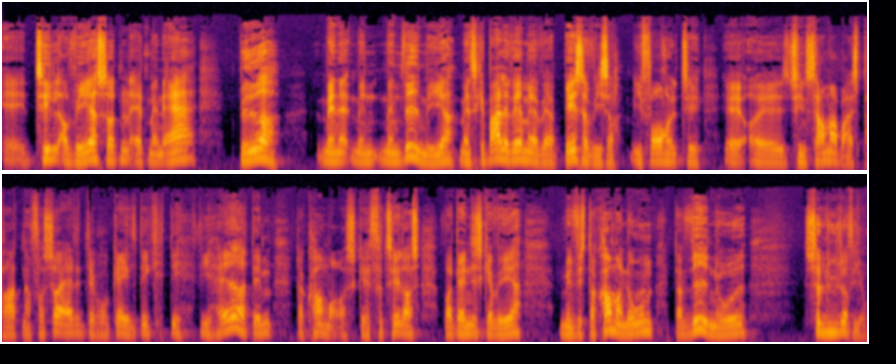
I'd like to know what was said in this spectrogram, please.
øh, til at være sådan, at man er bedre men, men man ved mere. Man skal bare lade være med at være bedserviser i forhold til øh, øh, sin samarbejdspartner, for så er det, der går galt. Det, det, vi hader dem, der kommer og skal fortælle os, hvordan det skal være. Men hvis der kommer nogen, der ved noget, så lytter vi jo.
